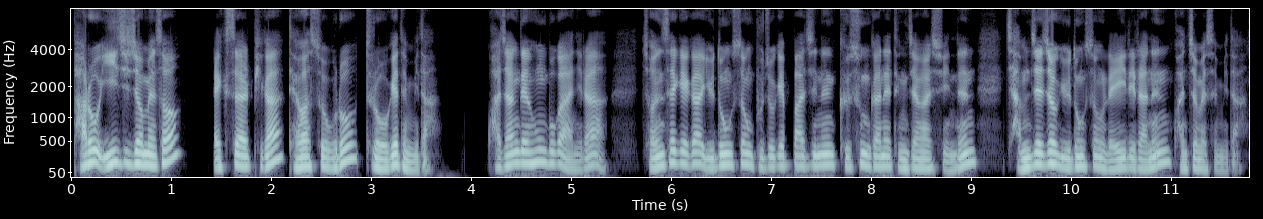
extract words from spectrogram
바로 이 지점에서 XRP가 대화 속으로 들어오게 됩니다. 과장된 홍보가 아니라 전 세계가 유동성 부족에 빠지는 그 순간에 등장할 수 있는 잠재적 유동성 레일이라는 관점에서입니다.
